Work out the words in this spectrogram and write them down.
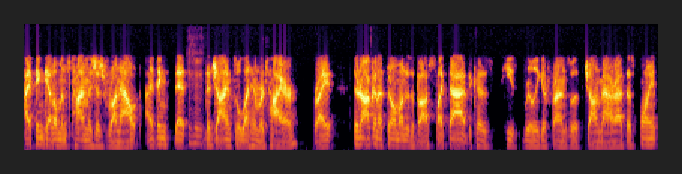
I think Gettleman's time has just run out. I think that Mhm. the Giants will let him retire, right? They're not going to throw him under the bus like that because he's really good friends with John Mara at this point.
